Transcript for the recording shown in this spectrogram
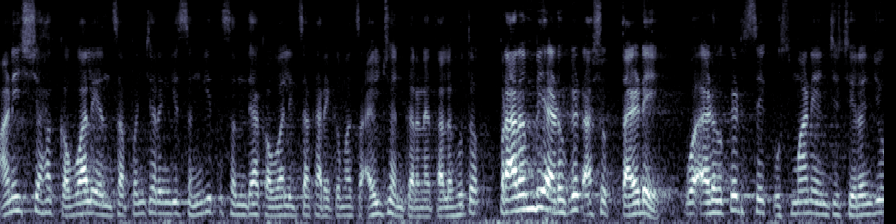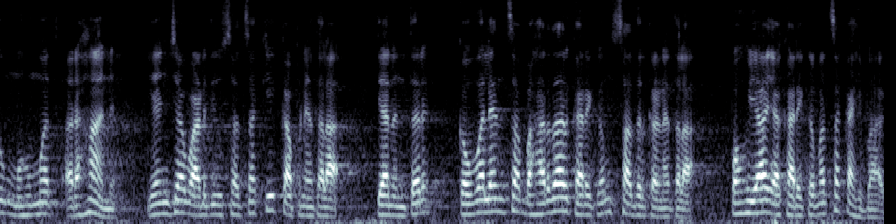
अनिश शहा कव्वाले यांचा पंचरंगी संगीत संध्या कव्वालीचा कार्यक्रमाचं आयोजन करण्यात आलं होतं. प्रारंभी ॲडव्होकेट अशोक तायडे व ॲडव्होकेट शेख उस्मान यांचे चिरंजीव मोहम्मद अरहान यांच्या वाढदिवसाचा केक कापण्यात आला. त्यानंतर कव्वाल्यांचा बहारदार कार्यक्रम सादर करण्यात आला. पाहूया या कार्यक्रमाचा काही भाग.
